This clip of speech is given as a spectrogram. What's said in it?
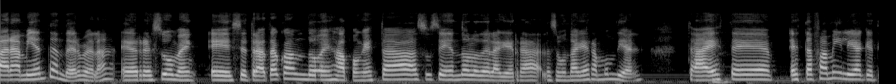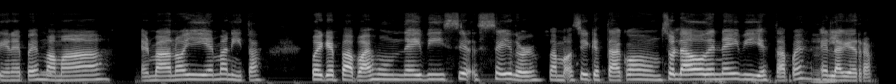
para mi entender, ¿verdad? El resumen, eh, se trata cuando en Japón está sucediendo lo de la guerra, la Segunda Guerra Mundial. Está este, esta familia que tiene pues mamá, hermano y hermanita, porque el papá es un Navy sa- sailor, sí, que está con un soldado del Navy y está pues en la guerra.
